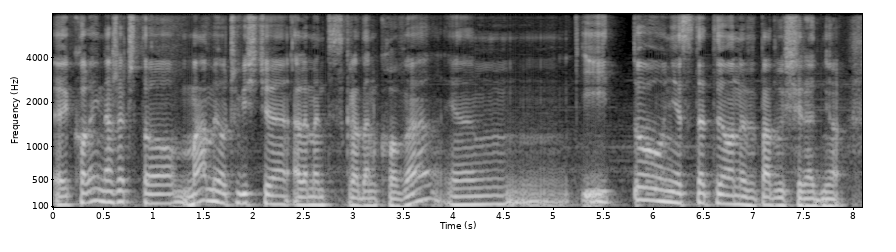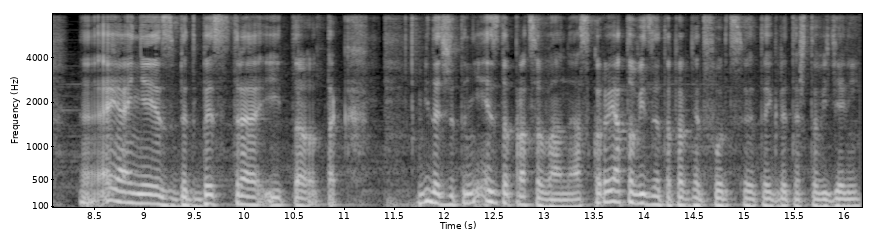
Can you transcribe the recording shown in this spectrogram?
E, kolejna rzecz to mamy oczywiście elementy skradankowe i tu niestety one wypadły średnio. E, AI nie jest zbyt bystre i to tak widać, że to nie jest dopracowane, a skoro ja to widzę, to pewnie twórcy tej gry też to widzieli.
